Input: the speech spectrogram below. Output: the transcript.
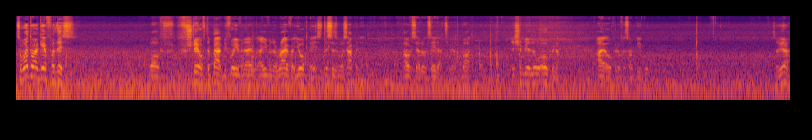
so what do I get for this? Well, straight off the bat, before even I, I even arrive at your place, this is what's happening. Obviously, I don't say that to them, but it should be a little opener, eye opener for some people. So yeah,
